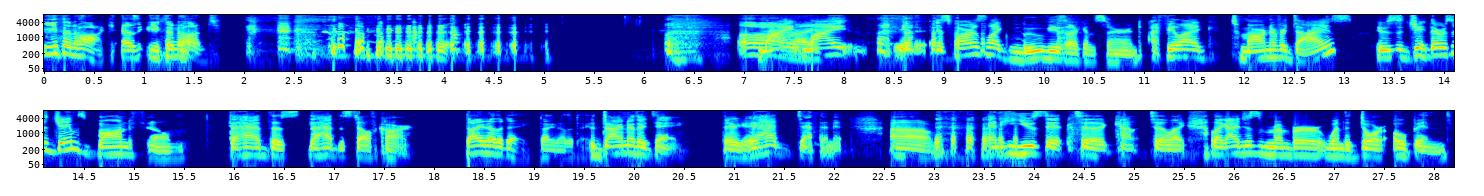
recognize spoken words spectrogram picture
Ethan Hawke as Ethan Hunt. All my right. my as far as like movies are concerned, I feel like Tomorrow Never Dies. It was a J- there was a James Bond film that had this that had the stealth car. Die another day. Die another day. Die Another Day. There you go. It had death in it. Um, and he used it to kind of to like like I just remember when the door opened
